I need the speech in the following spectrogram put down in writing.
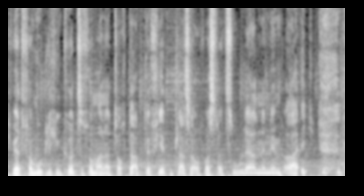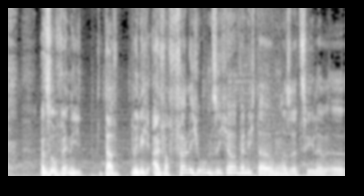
Ich werde vermutlich in Kürze von meiner Tochter ab der vierten Klasse auch was dazulernen in dem Bereich. Also wenn ich, da bin ich einfach völlig unsicher, wenn ich da irgendwas erzähle. Äh,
